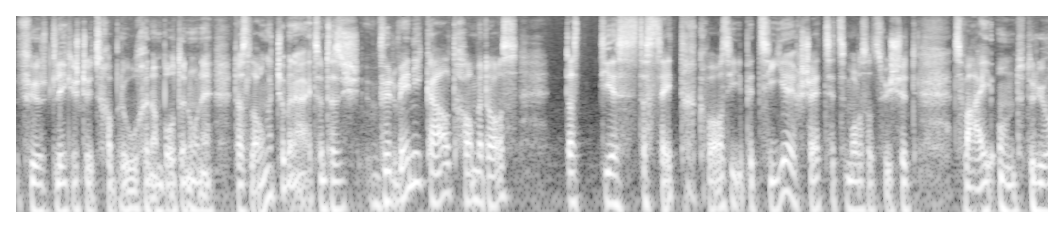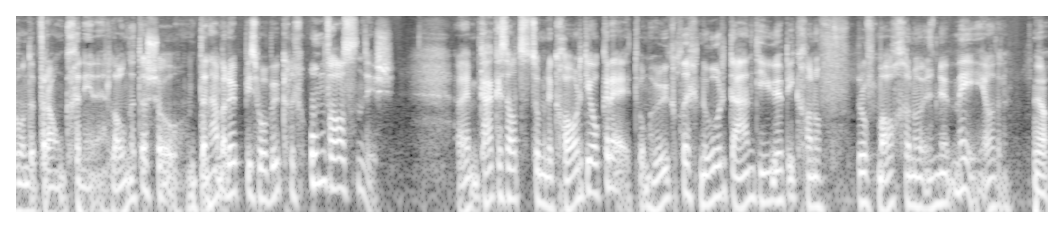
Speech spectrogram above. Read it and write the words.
für die Liegestütze kann brauchen am Boden unten. Das lange schon bereits. Und das ist, für wenig Geld kann man das, das, das, das Set quasi beziehen. Ich schätze jetzt mal so zwischen 200 und 300 Franken. Lange das schon. Und dann haben wir etwas, das wirklich umfassend ist. Äh, Im Gegensatz zu einem Kardiogerät, wo man wirklich nur dann die Übung kann machen kann und nicht mehr. Oder? Ja.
